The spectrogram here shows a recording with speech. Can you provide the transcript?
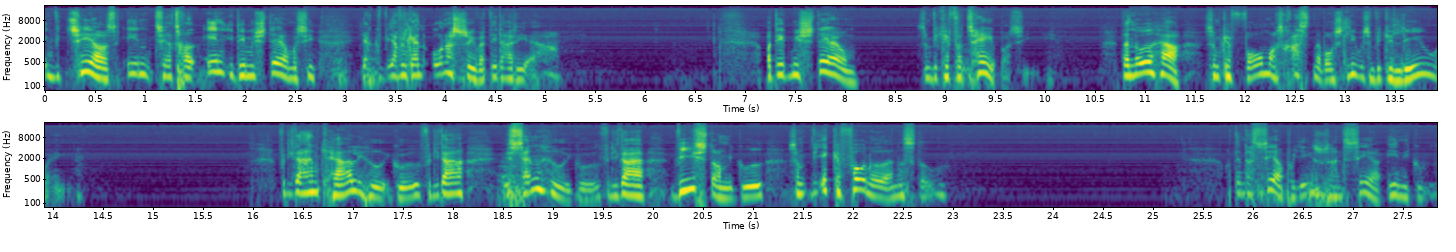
inviterer os ind til at træde ind i det mysterium og sige, jeg, jeg vil gerne undersøge, hvad det der det er. Og det er et mysterium, som vi kan fortabe os i. Der er noget her, som kan forme os resten af vores liv, som vi kan leve af. Fordi der er en kærlighed i Gud, fordi der er sandhed i Gud, fordi der er visdom i Gud, som vi ikke kan få noget andet sted. Og den, der ser på Jesus, han ser ind i Gud.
